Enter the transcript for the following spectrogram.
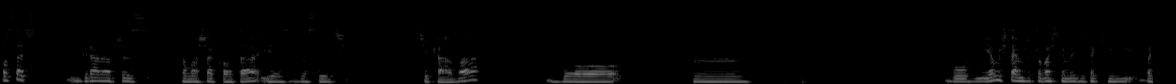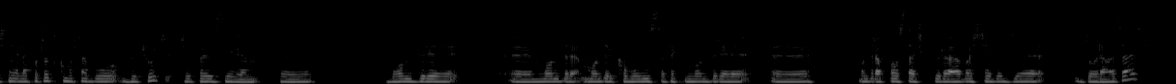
postać grana przez Tomasza Kota jest dosyć ciekawa, bo mm, bo ja myślałem, że to właśnie będzie taki, właśnie na początku można było wyczuć, że to jest, nie wiem, y, mądry, y, mądry, mądry komunista, taki mądry, y, mądra postać, która właśnie będzie doradzać,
